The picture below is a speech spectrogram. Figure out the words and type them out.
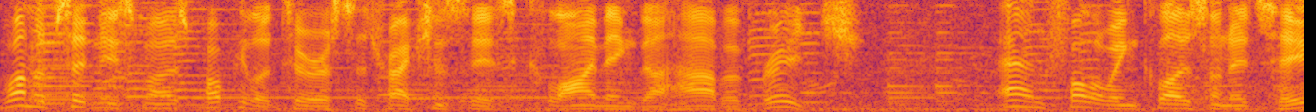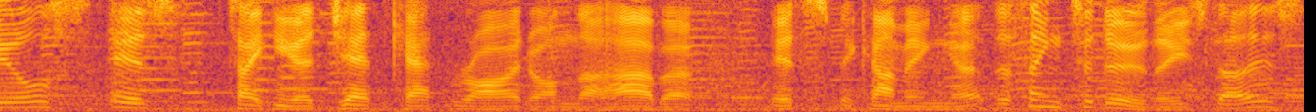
One of Sydney's most popular tourist attractions is climbing the Harbour Bridge. And following close on its heels is taking a jet cat ride on the harbour. It's becoming uh, the thing to do these days.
